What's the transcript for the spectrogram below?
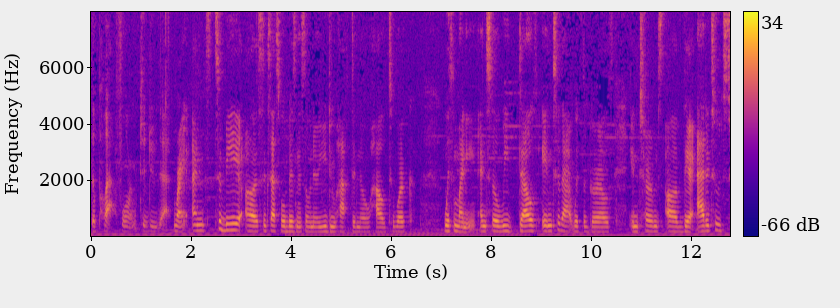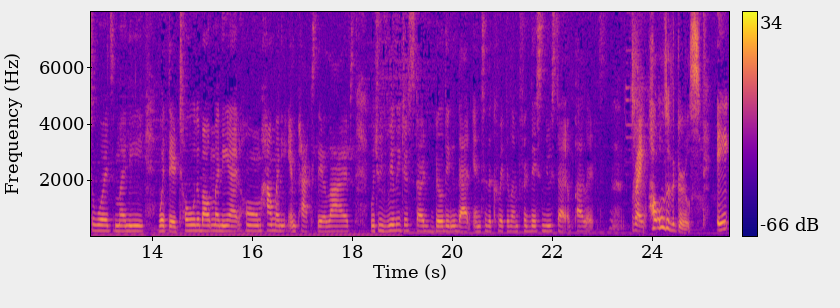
the platform to do that. Right, and to be a successful business owner, you do have to know how to work with money, and so we delve into that with the girls in terms of their attitudes towards money, what they're told about money at home, how money impacts their lives, which we really just started building that into the curriculum for this new set of pilots. Right. How old are the girls? 8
